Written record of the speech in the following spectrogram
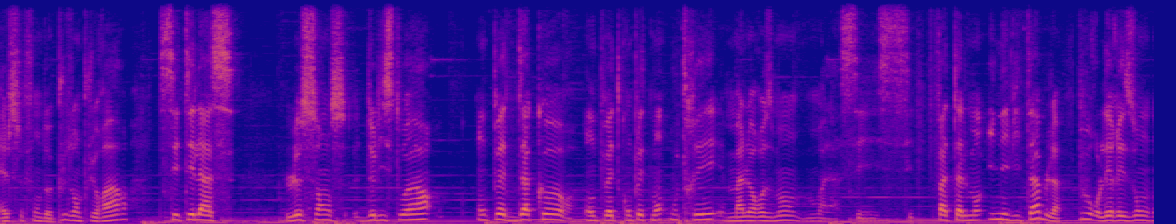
elles se font de plus en plus rares. C'est hélas le sens de l'histoire. On peut être d'accord, on peut être complètement outré, malheureusement, voilà, c'est fatalement inévitable pour les raisons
